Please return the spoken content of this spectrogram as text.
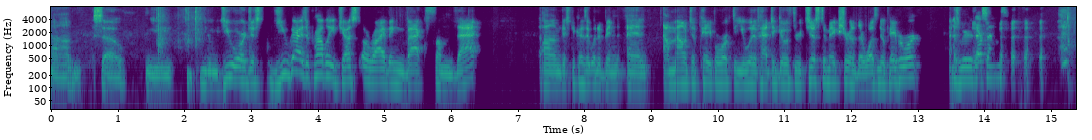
Um, so you you you are just you guys are probably just arriving back from that. Um, just because it would have been an amount of paperwork that you would have had to go through just to make sure that there was no paperwork. As weird as that sounds.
